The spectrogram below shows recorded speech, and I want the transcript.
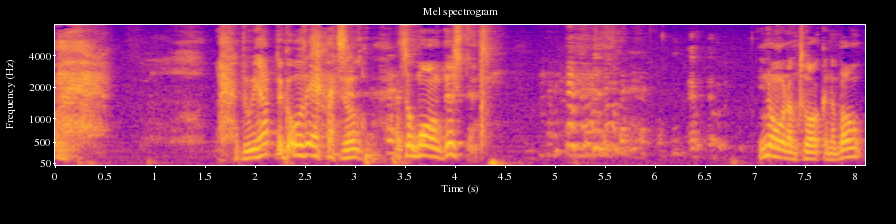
do we have to go there? That's a, that's a long distance. You know what I'm talking about.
